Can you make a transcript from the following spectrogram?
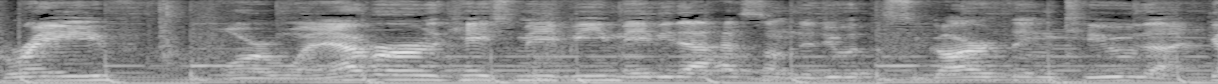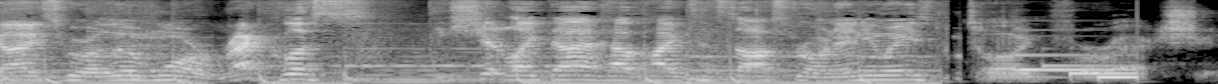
brave or whatever the case may be. Maybe that has something to do with the cigar thing too, that guys who are a little more reckless and shit like that have high testosterone anyways. Time for action.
